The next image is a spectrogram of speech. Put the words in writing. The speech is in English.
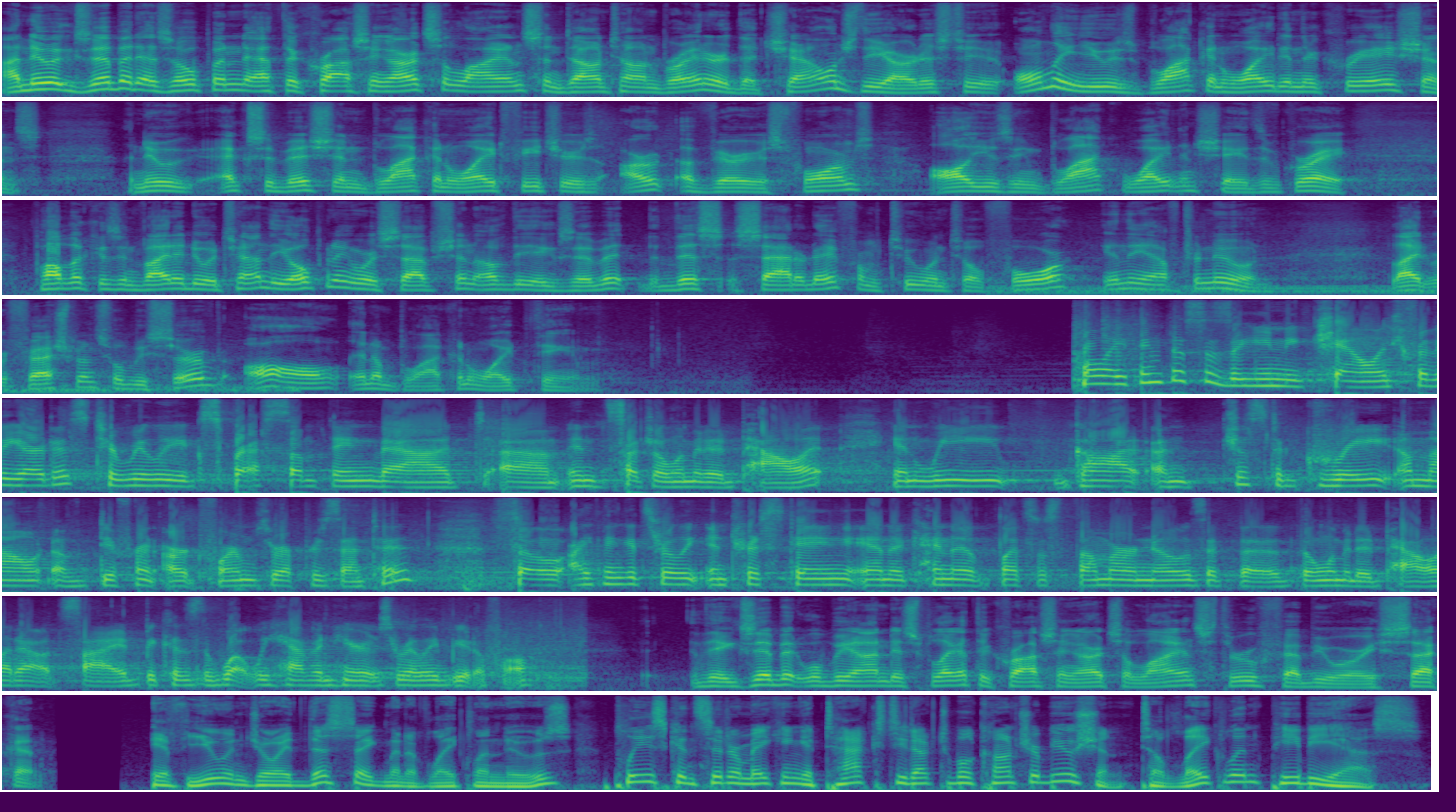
A new exhibit has opened at the Crossing Arts Alliance in downtown Brainerd that challenged the artists to only use black and white in their creations. The new exhibition, Black and White, features art of various forms, all using black, white, and shades of gray. The public is invited to attend the opening reception of the exhibit this Saturday from 2 until 4 in the afternoon. Light refreshments will be served, all in a black and white theme. Well, I think this is a unique challenge for the artist to really express something that um, in such a limited palette. And we got a, just a great amount of different art forms represented. So I think it's really interesting and it kind of lets us thumb our nose at the, the limited palette outside because what we have in here is really beautiful. The exhibit will be on display at the Crossing Arts Alliance through February 2nd. If you enjoyed this segment of Lakeland News, please consider making a tax-deductible contribution to Lakeland PBS.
